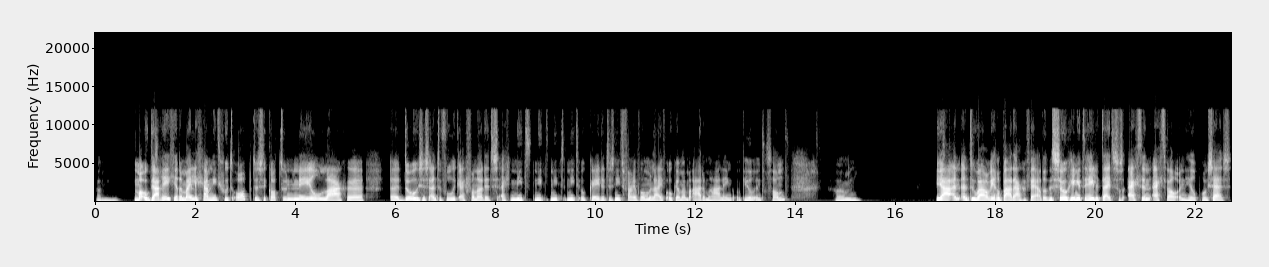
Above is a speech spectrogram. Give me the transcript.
Ehm, maar ook daar reageerde mijn lichaam niet goed op. Dus ik had toen een heel lage eh, dosis. En toen voelde ik echt van, nou, dit is echt niet, niet, niet, niet oké. Dit is niet fijn voor mijn lijf. Ook weer met mijn ademhaling. Ook heel interessant. Ehm, Ja, en, en toen waren we weer een paar dagen verder. Dus zo ging het de hele tijd. Dus het was echt, een, echt wel een heel proces.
